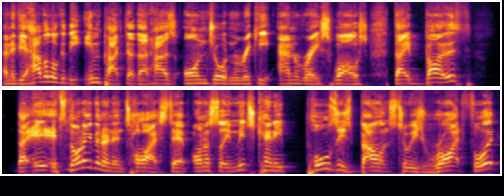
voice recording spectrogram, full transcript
And if you have a look at the impact that that has on Jordan Riki and Reece Walsh, they both. It's not even an entire step. Honestly, Mitch Kenny pulls his balance to his right foot,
